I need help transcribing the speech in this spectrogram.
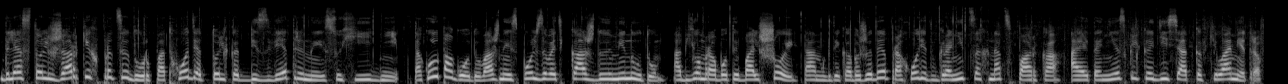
Для столь жарких процедур подходят только безветренные сухие дни. В такую погоду важно использовать каждую минуту. Объем работы большой, там, где КБЖД проходит в границах нацпарка, а это несколько десятков километров.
